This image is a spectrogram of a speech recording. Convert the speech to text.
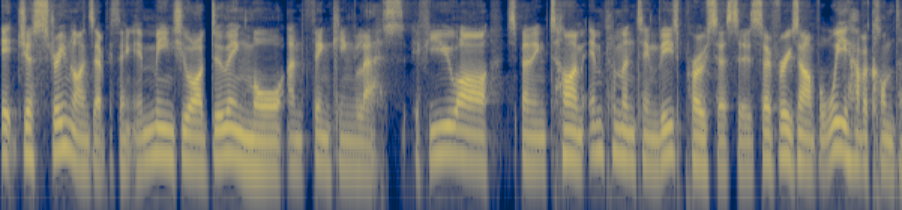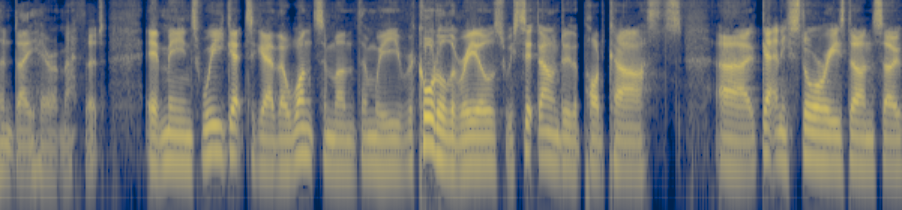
it just streamlines everything. It means you are doing more and thinking less. If you are spending time implementing these processes, so for example, we have a content day here at Method. It means we get together once a month and we record all the reels, we sit down and do the podcasts, uh, get any stories done. So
